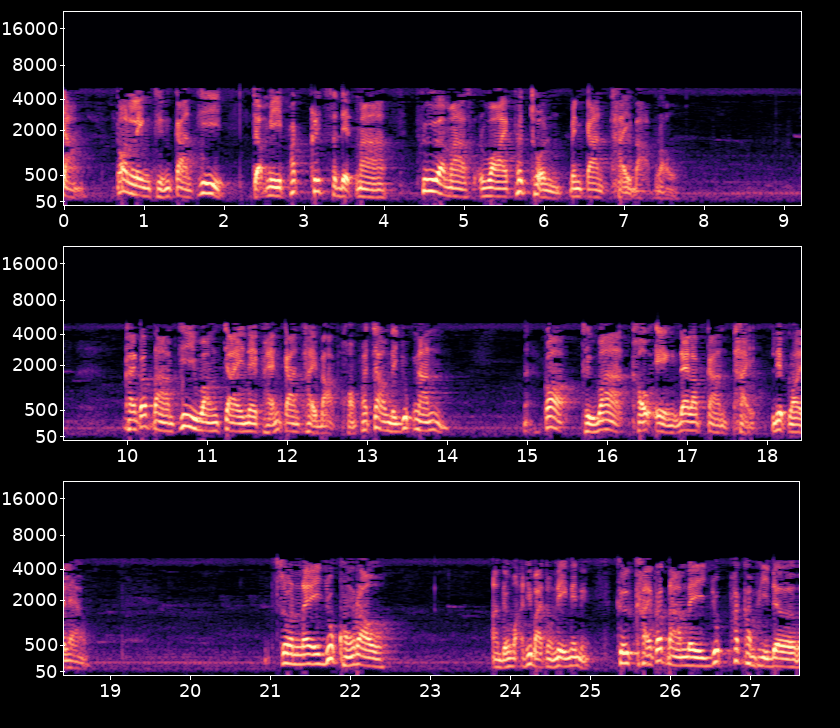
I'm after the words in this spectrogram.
อย่าง ก็เล็งถึงการที่จะมีพระคริสต์เสด็จมาเพื่อมาวายพระชนเป็นการไถ่บาปเรา ใครก็ตามที่วางใจในแผนการไถ่บาปของพระเจ้าในยุคนั้น ก็ถือว่าเขาเองได้รับการไถ่เรียบร้อยแล้ว ส่วนในยุคของเราเดี๋ยวผมอธิบายตรงนี้อีกนิดหนึ่งคือใครก็ตามในยุคพระคัมภีร์เดิม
